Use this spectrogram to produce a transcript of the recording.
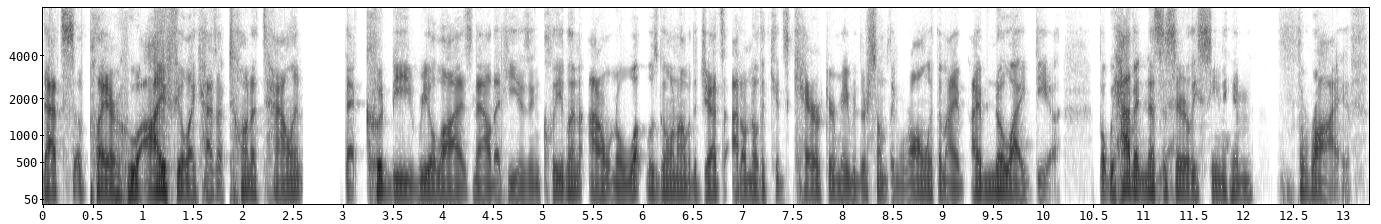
that's a player who I feel like has a ton of talent that could be realized now that he is in Cleveland. I don't know what was going on with the Jets. I don't know the kid's character. Maybe there's something wrong with him. I, I have no idea, but we haven't necessarily yeah. seen him thrive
